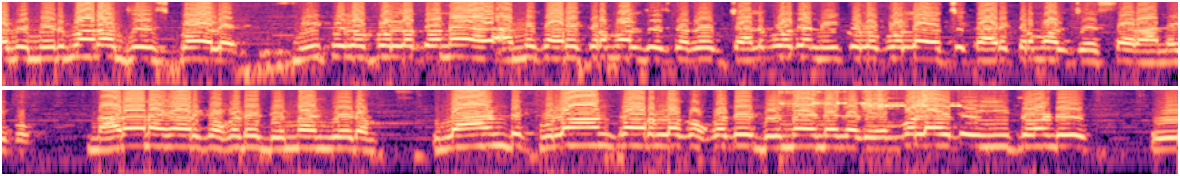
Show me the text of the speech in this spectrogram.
అది నిర్మాణం చేసుకోవాలి. నీ కులపోళ్ళతోనే అన్ని కార్యక్రమాలు చేస్తారు. రేపు చనిపోతే నీ కులపోళ్ళ వచ్చి కార్యక్రమాలు చేస్తారా నీకు? నారాయణ గారికి ఒకటే డిమాండ్ చేయడం. ఇలాంటి కులాంకారులకు ఒకటే డిమాండ్ అనేది. ఎవరైతే ఇటువంటి ఈ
